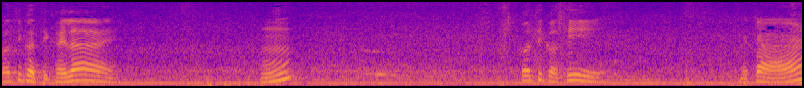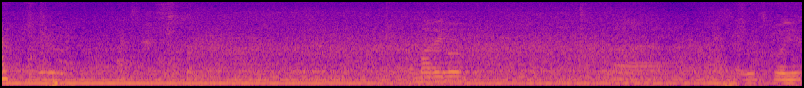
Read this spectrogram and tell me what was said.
कथी कथी खैला हम्म कथी कथी बेटा हमारे को इसको ये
